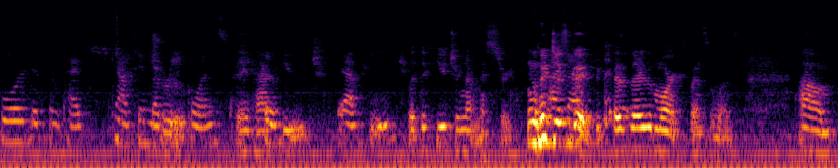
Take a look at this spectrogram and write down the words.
four different types, counting the big ones. they have huge, They have huge. but the huge are not mystery, which is good because they're the more expensive ones. Um,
